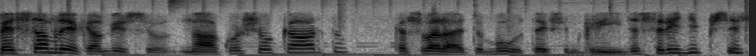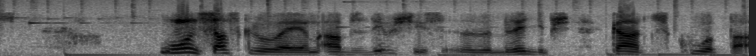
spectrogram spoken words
Pēc tam liekam virsū nākošo kārtu, kas varētu būt, teiksim, grīdas riģipsis, un saskrūvējam abas divas šīs uh, riģipšu kārtas kopā.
